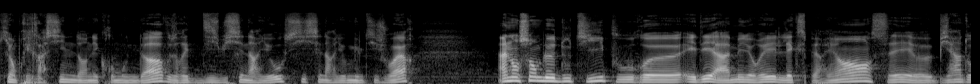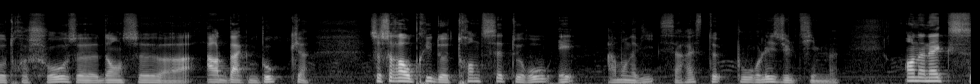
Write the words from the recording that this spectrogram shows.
qui ont pris racine dans Necromunda. Vous aurez 18 scénarios, 6 scénarios multijoueurs. Un ensemble d'outils pour euh, aider à améliorer l'expérience et euh, bien d'autres choses dans ce euh, hardback book. Ce sera au prix de 37 euros et à mon avis ça reste pour les ultimes. En annexe,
